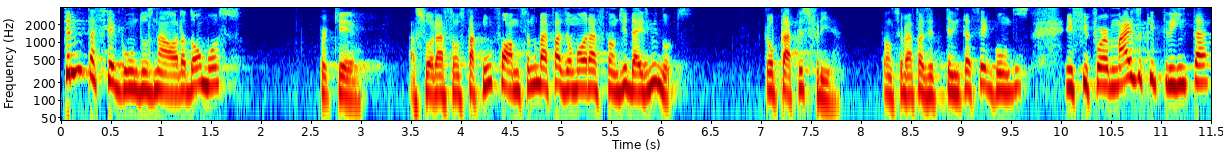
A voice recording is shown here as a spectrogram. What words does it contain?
30 segundos na hora do almoço, porque a sua oração está com fome, você não vai fazer uma oração de 10 minutos, porque o prato esfria. Então você vai fazer 30 segundos, e se for mais do que 30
